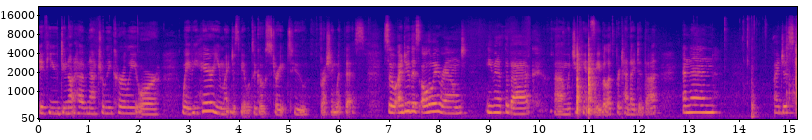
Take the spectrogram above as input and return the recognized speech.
if you do not have naturally curly or wavy hair, you might just be able to go straight to brushing with this. So I do this all the way around, even at the back, um, which you can't see, but let's pretend I did that. And then I just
